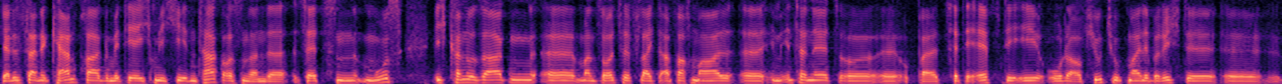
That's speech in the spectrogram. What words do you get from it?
Ja, das ist eine Kernfrage, mit der ich mich jeden Tag auseinandersetzen muss. Ich kann nur sagen, äh, man sollte vielleicht einfach mal äh, im Internet äh, bei zdf.de oder auf YouTube meine Berichte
